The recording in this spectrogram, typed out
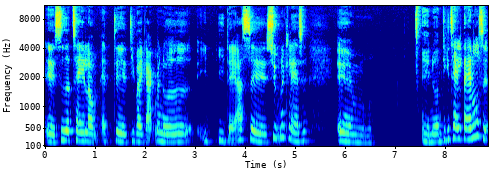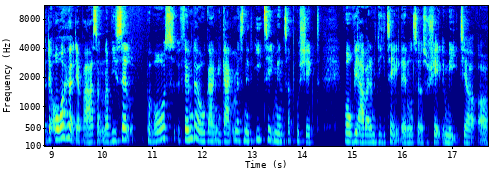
øh, sidde og tale om, at øh, de var i gang med noget i, i deres øh, 7. klasse, øh, øh, noget om digital dannelse, og det overhørte jeg bare sådan, når vi selv på vores femte årgang i gang med sådan et IT-mentor-projekt, hvor vi arbejder med digital dannelse og sociale medier, og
